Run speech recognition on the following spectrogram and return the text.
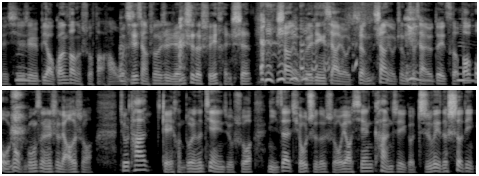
对，其实这是比较官方的说法哈。我其实想说的是，人事的水很深，上有规定，下有政，上有政策，下有对策。包括我跟我们公司人事聊的时候，就是他给很多人的建议，就是说你在求职的时候要先看这个职位的设定，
